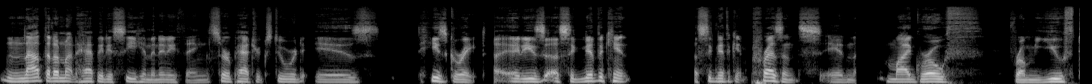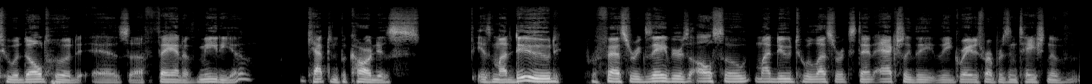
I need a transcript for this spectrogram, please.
not that I'm not happy to see him in anything. Sir Patrick Stewart is he's great. And he's a significant a significant presence in my growth from youth to adulthood as a fan of media. Captain Picard is is my dude. Professor Xavier is also my dude to a lesser extent. Actually, the, the greatest representation of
